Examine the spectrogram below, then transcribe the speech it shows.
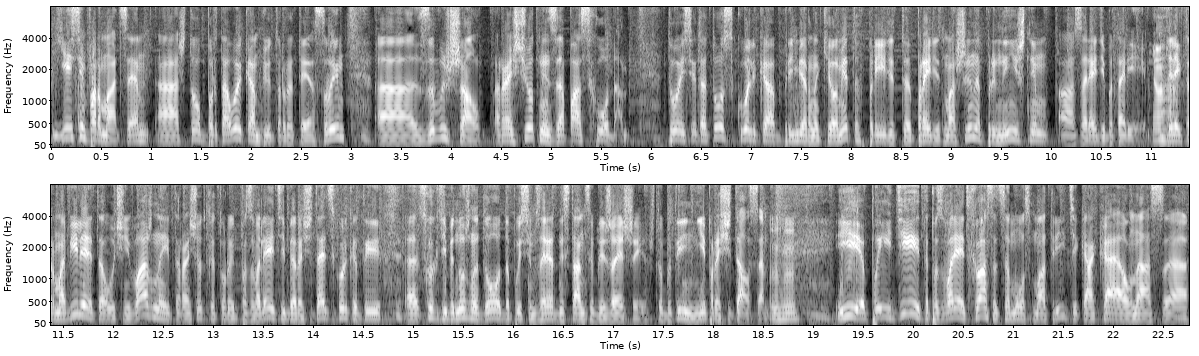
Есть информация, а, что бортовой компьютер Теслы а, завышал расчетный запас хода. То есть это то, сколько примерно километров проедет, проедет машина при нынешнем а, заряде батареи. Ага. Для электромобиля это очень важно, это расчет, который позволяет тебе рассчитать, сколько ты, э, сколько тебе нужно до, допустим, зарядной станции ближайшей, чтобы ты не просчитался. И по идее это позволяет хвастаться, мол, смотрите, какая у нас э,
